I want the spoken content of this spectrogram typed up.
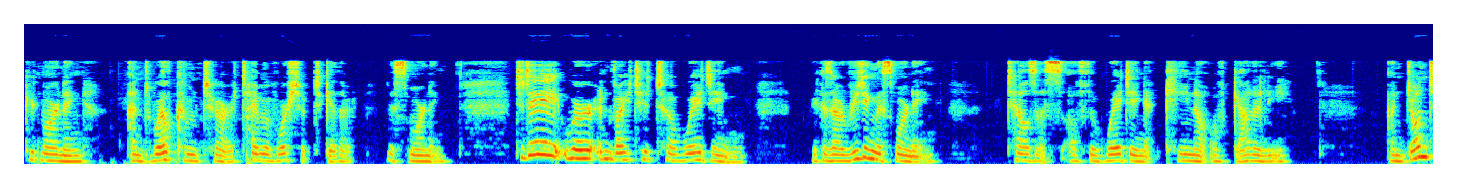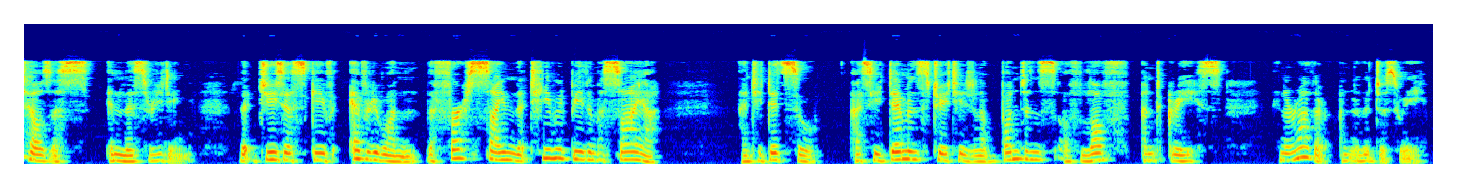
Good morning and welcome to our time of worship together this morning. Today we're invited to a wedding because our reading this morning tells us of the wedding at Cana of Galilee. And John tells us in this reading that Jesus gave everyone the first sign that he would be the Messiah, and he did so as he demonstrated an abundance of love and grace in a rather unreligious way.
